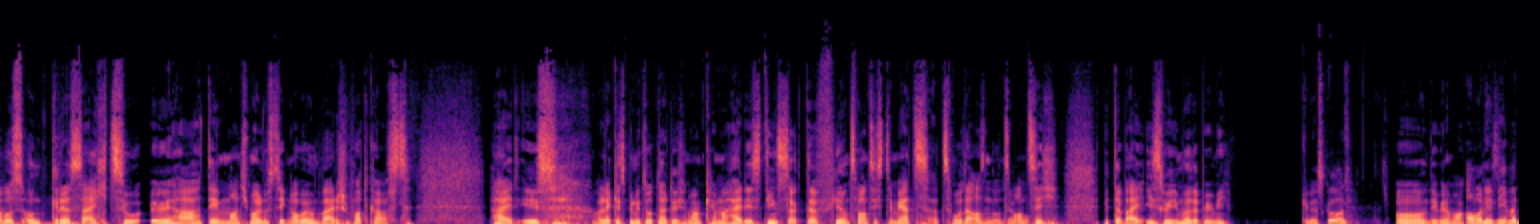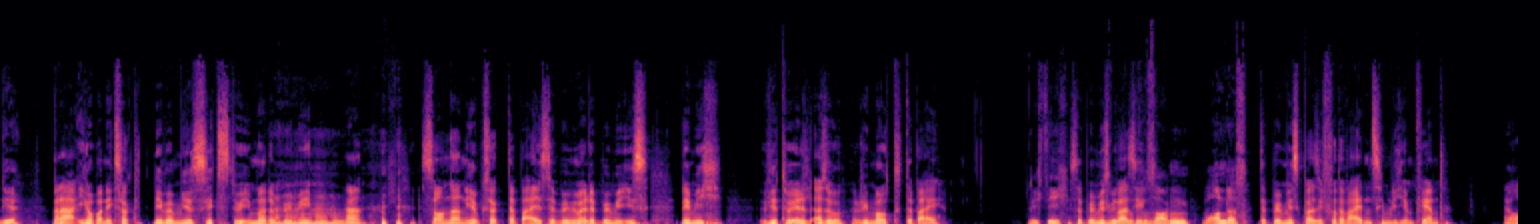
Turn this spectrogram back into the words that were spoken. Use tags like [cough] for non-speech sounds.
Servus und grüß euch zu ÖH, dem manchmal lustigen, aber immer bayerischen Podcast. Heute ist, oh, jetzt bin ich total durcheinander gekommen. Heute ist Dienstag, der 24. März 2020. Jo. Mit dabei ist wie immer der Bömi. Grüß Gott. Und ich bin der Marco. Aber nicht neben dir. Nein, nein, ich habe auch nicht gesagt, neben mir sitzt wie immer der Bömi, [laughs] ja, sondern ich habe gesagt, dabei ist der Bömi, weil der Bömi ist nämlich virtuell, also remote dabei. Richtig. Also der Böhm ist quasi. sagen, woanders. Der Böhm ist quasi vor der Weiden ziemlich entfernt. Ja.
